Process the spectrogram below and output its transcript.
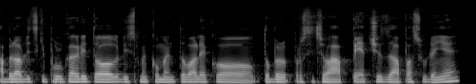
a byla vždycky půlka, kdy to, když jsme komentovali jako, to byl prostě třeba 5-6 zápasů denně,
